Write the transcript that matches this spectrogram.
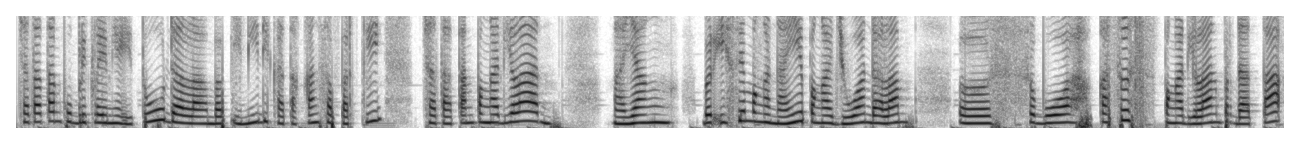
catatan publik lainnya itu dalam bab ini dikatakan seperti catatan pengadilan. Nah, yang berisi mengenai pengajuan dalam uh, sebuah kasus pengadilan perdata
